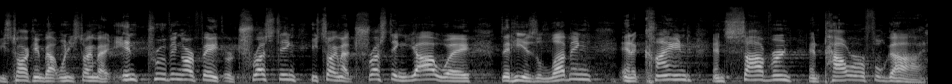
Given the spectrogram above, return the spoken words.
He's talking about when he's talking about improving our faith or trusting, he's talking about trusting Yahweh that he is loving and a kind and sovereign and powerful God.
